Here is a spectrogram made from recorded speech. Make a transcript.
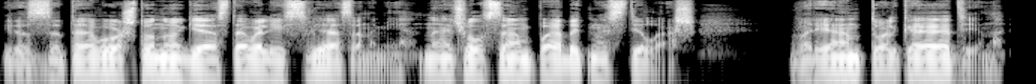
Из-за того, что ноги оставались связанными, начал сам падать на стеллаж. Вариант только один —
